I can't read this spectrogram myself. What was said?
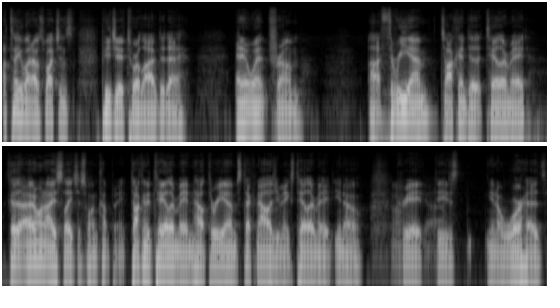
I'll tell you what, I was watching PGA Tour Live today, and it went from uh, 3M talking to TaylorMade, because I don't want to isolate just one company, talking to TaylorMade and how 3M's technology makes TaylorMade, you know, oh create these, you know, warheads.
